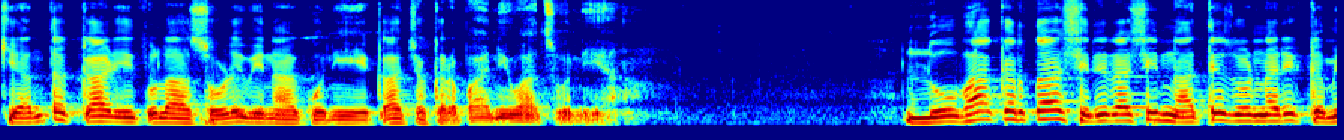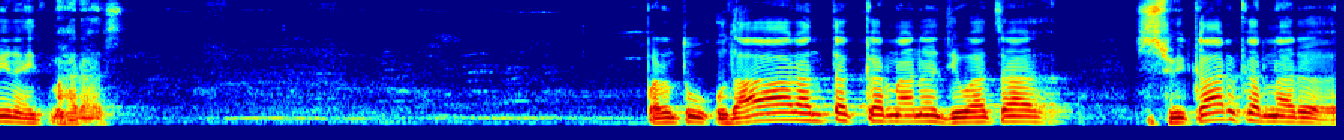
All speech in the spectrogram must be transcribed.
की अंतकाळी तुला सोडविना कोणी एका चक्रपाणी वाचून या. लोभाकरता शरीराशी नाते जोडणारे कमी नाहीत महाराज. परंतु उदार अंतःकरणानं जीवाचा स्वीकार करणारं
